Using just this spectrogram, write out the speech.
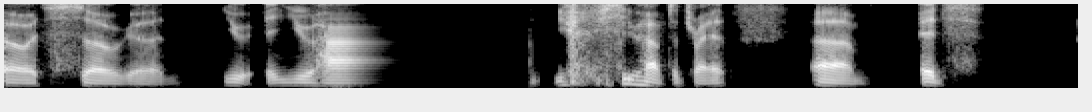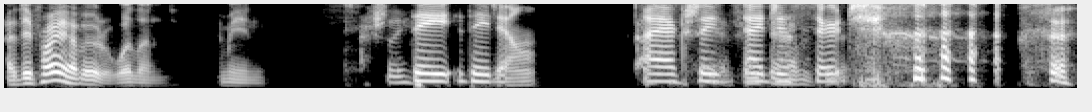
oh, it's so good. You and you have you, you have to try it. Um, it's uh, they probably have it at Woodland. I mean, actually, They they don't. I was gonna say, actually I like just haven't seen it. searched.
